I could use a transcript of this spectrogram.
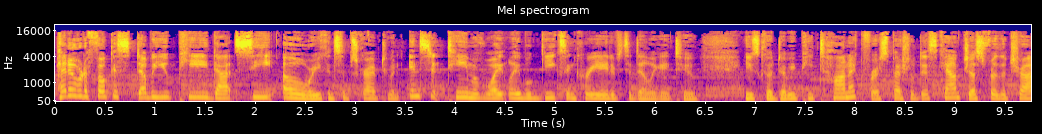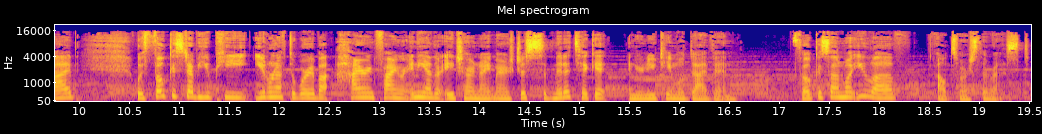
Head over to focuswp.co where you can subscribe to an instant team of white label geeks and creatives to delegate to. Use code WP Tonic for a special discount just for the tribe. With Focus WP, you don't have to worry about hiring, firing, or any other HR nightmares. Just submit a ticket and your new team will dive in. Focus on what you love, outsource the rest.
